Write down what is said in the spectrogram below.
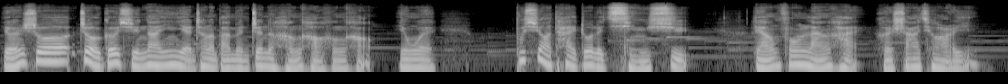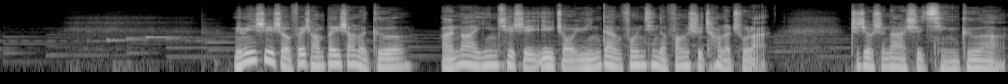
有人说这首歌曲那英演唱的版本真的很好很好，因为不需要太多的情绪，凉风、蓝海和沙丘而已。明明是一首非常悲伤的歌，而那英却是以一种云淡风轻的方式唱了出来，这就是那是情歌啊！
